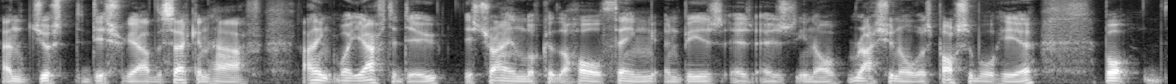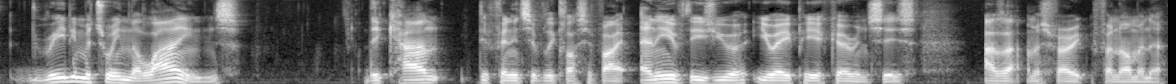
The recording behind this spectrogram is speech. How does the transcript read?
and just disregard the second half. I think what you have to do is try and look at the whole thing and be as, as, as you know rational as possible here. But reading between the lines they can't definitively classify any of these uap occurrences as atmospheric phenomena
